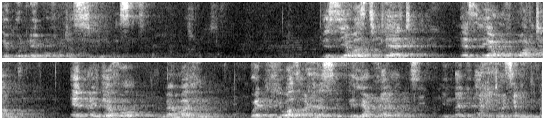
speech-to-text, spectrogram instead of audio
the good name of Sisulu University. This year was declared as Year of OR Tambo, and I therefore remember him when he was addressing the young lions in 1979.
